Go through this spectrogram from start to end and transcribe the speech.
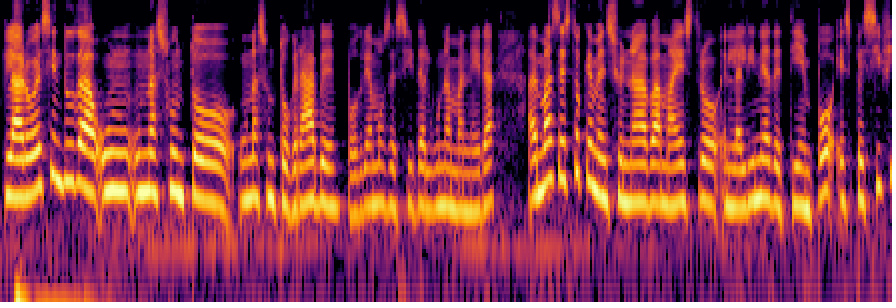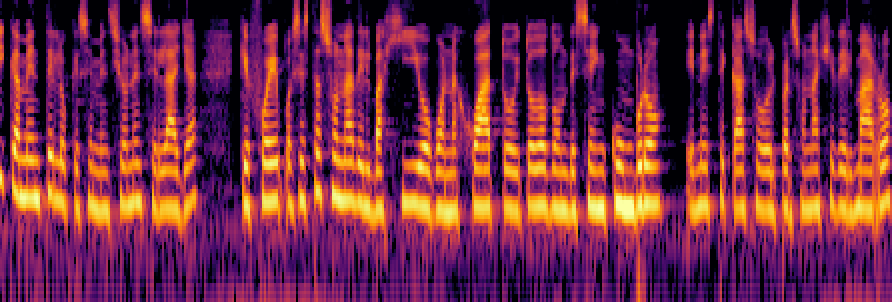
Claro, es sin duda un, un, asunto, un asunto grave, podríamos decir de alguna manera. Además de esto que mencionaba, maestro, en la línea de tiempo, específicamente lo que se menciona en Celaya, que fue pues esta zona del Bajío, Guanajuato y todo donde se encumbró en este caso el personaje del marro,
